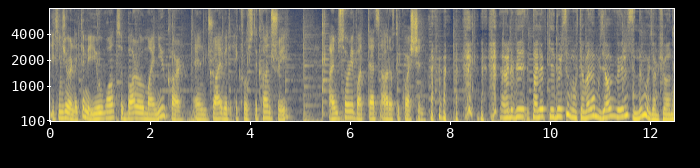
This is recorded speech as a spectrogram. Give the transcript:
İkinci örnek değil mi? You want to borrow my new car and drive it across the country. I'm sorry but that's out of the question. öyle bir talep gelirse muhtemelen bu cevabı verirsin değil mi hocam şu anda?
